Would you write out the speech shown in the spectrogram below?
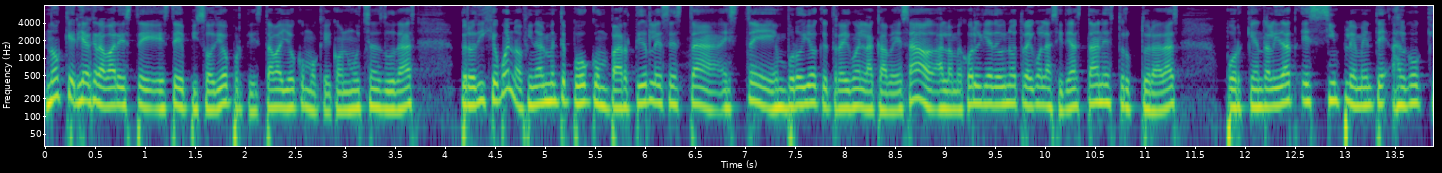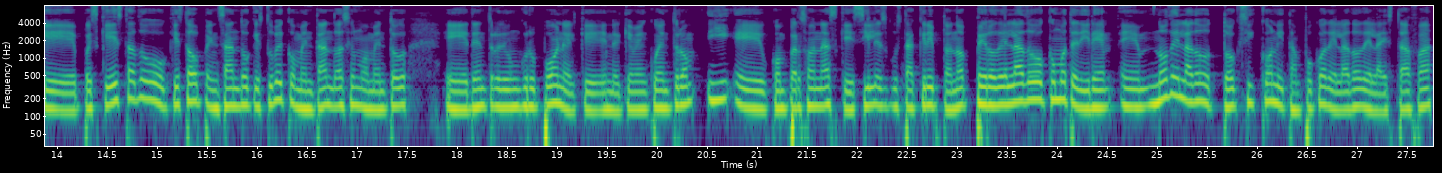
no quería grabar este, este episodio porque estaba yo como que con muchas dudas, pero dije, bueno, finalmente puedo compartirles esta, este embrollo que traigo en la cabeza. A lo mejor el día de hoy no traigo las ideas tan estructuradas porque en realidad es simplemente algo que pues que he estado que he estado pensando que estuve comentando hace un momento eh, dentro de un grupo en el que en el que me encuentro y eh, con personas que sí les gusta cripto no pero del lado cómo te diré eh, no del lado tóxico ni tampoco del lado de la estafa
